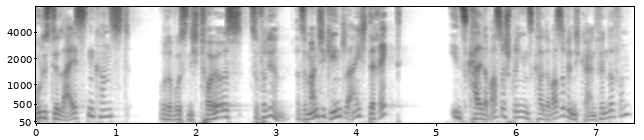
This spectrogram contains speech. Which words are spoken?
wo du es dir leisten kannst oder wo es nicht teuer ist, zu verlieren. Also manche gehen gleich direkt ins kalte Wasser springen, ins kalte Wasser bin ich kein Fan davon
